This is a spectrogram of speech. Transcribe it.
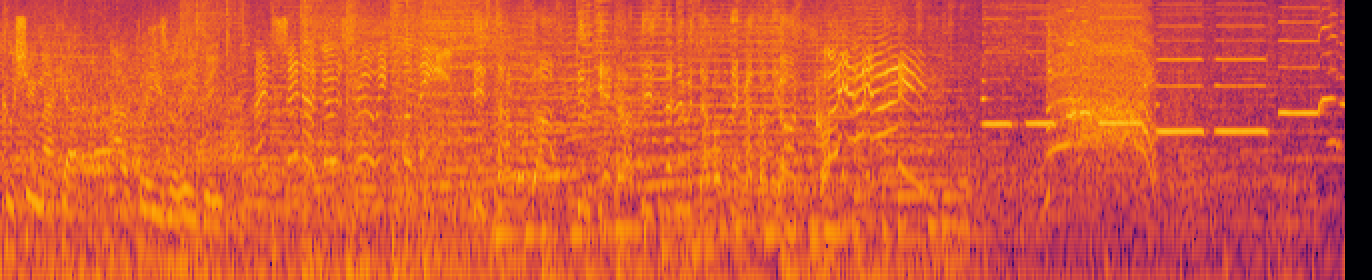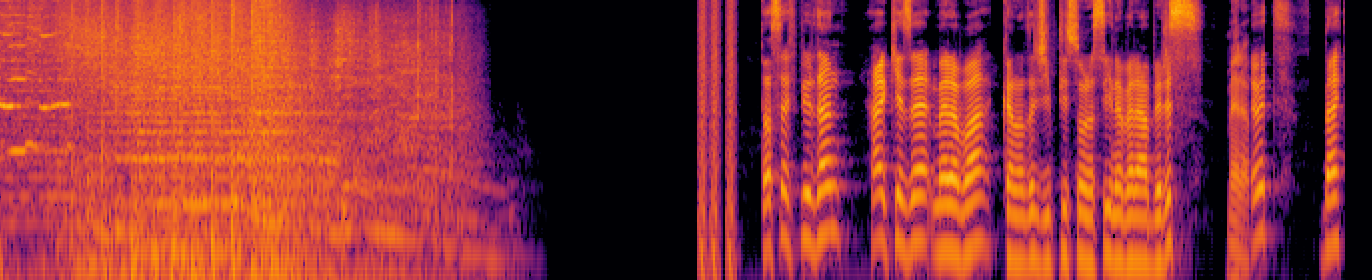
Michael Schumacher, how pleased will he be? And Senna goes through into the lead. İstanbul'da Türkiye Grand Prix'sinde Lewis Hamilton kazanıyor. Ay ay ay! DAS F1'den herkese merhaba. Kanada GP sonrası yine beraberiz. Merhaba. Evet, Berk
